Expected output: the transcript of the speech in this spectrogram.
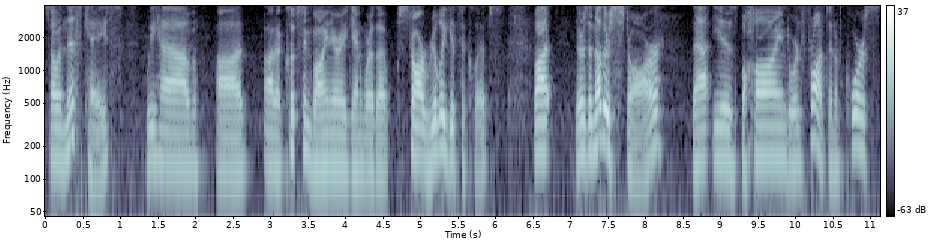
So in this case, we have uh, an eclipsing binary again where the star really gets eclipsed, but there's another star that is behind or in front. And of course,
